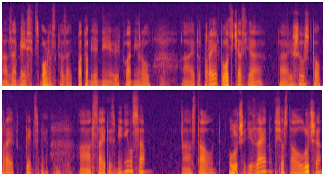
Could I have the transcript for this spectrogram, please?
а, за месяц, можно сказать. Потом я не рекламировал а, этот проект. Вот сейчас я решил, что проект, в принципе, сайт изменился, стал лучше дизайн, все стало лучше,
